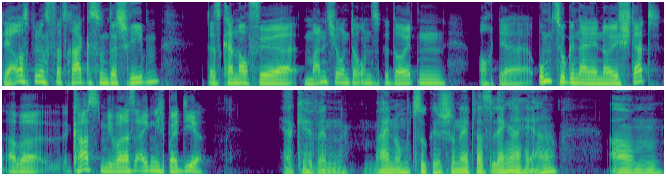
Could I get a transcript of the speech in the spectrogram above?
Der Ausbildungsvertrag ist unterschrieben. Das kann auch für manche unter uns bedeuten, auch der Umzug in eine neue Stadt. Aber Carsten, wie war das eigentlich bei dir? Ja, Kevin, mein Umzug ist schon etwas länger her. Ähm,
